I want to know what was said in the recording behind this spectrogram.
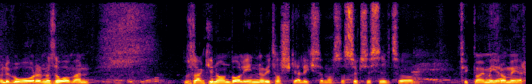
under våren och så. Men då slank ju någon boll in och vi torskade liksom. Och så successivt så fick man ju mer och mer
